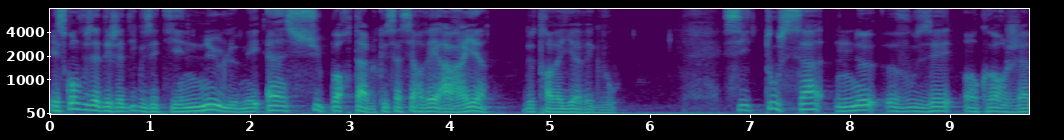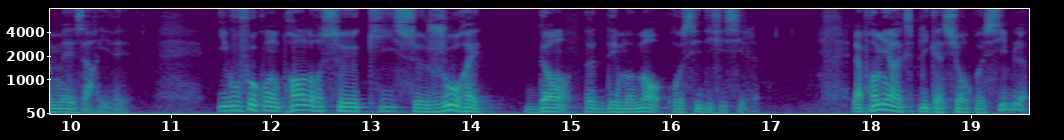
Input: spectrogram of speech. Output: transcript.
Est-ce qu'on vous a déjà dit que vous étiez nul mais insupportable, que ça servait à rien de travailler avec vous? Si tout ça ne vous est encore jamais arrivé, il vous faut comprendre ce qui se jouerait dans des moments aussi difficiles. La première explication possible,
